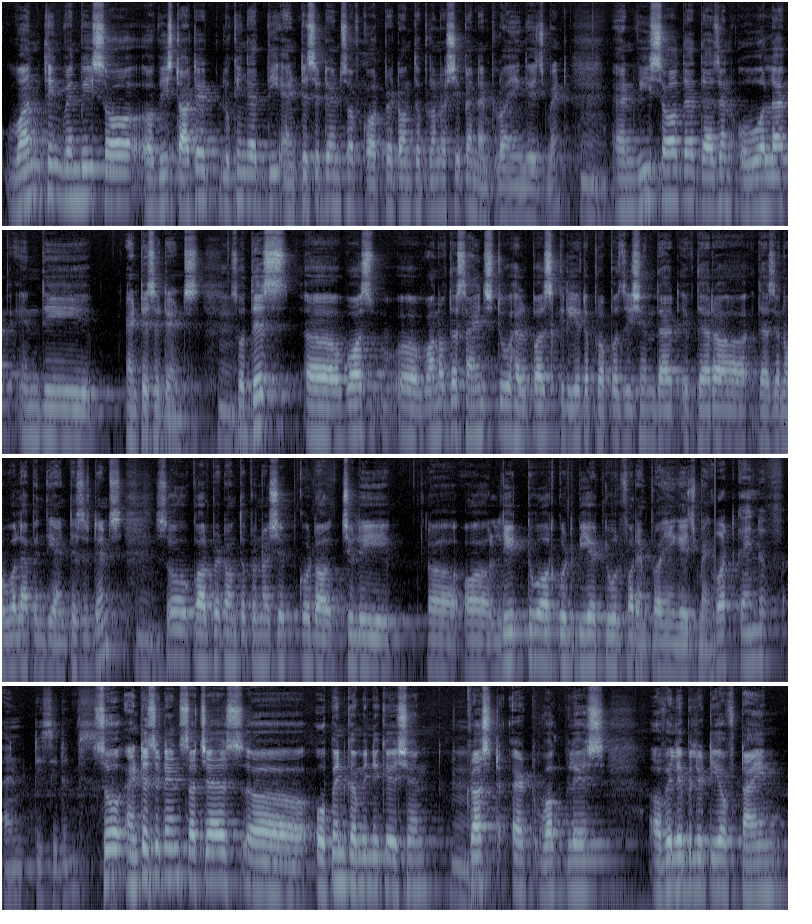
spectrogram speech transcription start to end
one thing when we saw uh, we started looking at the antecedents of corporate entrepreneurship and employee engagement and we saw that there's an overlap in the antecedents. So this uh, was uh, one of the signs to help us create a proposition that if there are there's an overlap in the antecedents so corporate entrepreneurship could actually uh, or lead to or could be a tool for employee engagement. What kind of antecedents? so antecedents such as uh, open communication, trust at workplace, availability of time,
